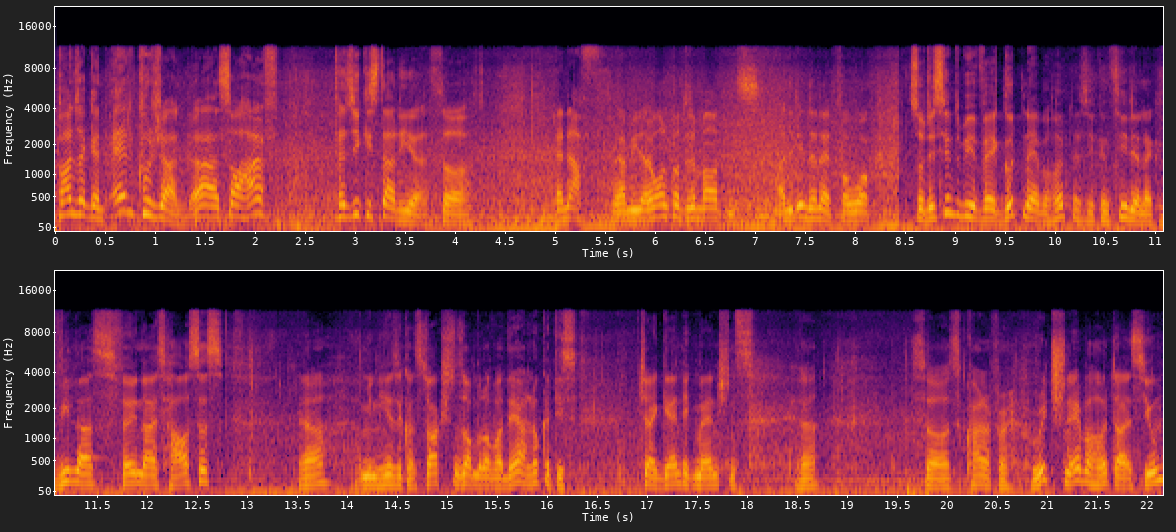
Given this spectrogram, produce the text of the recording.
Panjshir and Khujand. Yeah, I half Tajikistan here. So enough. I mean, I won't go to the mountains. I need internet for walk. So this seems to be a very good neighborhood. As you can see, they're like villas, very nice houses. Yeah, I mean, here's a construction zone, over there, look at these gigantic mansions. Yeah, so it's quite of a rich neighborhood, I assume.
